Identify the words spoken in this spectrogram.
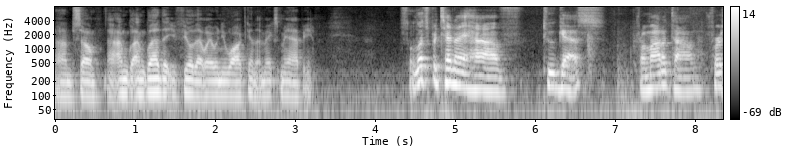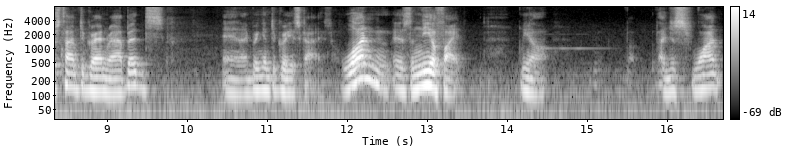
Um, so I'm, I'm glad that you feel that way when you walk in. That makes me happy. So let's pretend I have two guests from out of town, first time to Grand Rapids, and I bring them to Gray Skies. One is a neophyte. You know, I just want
